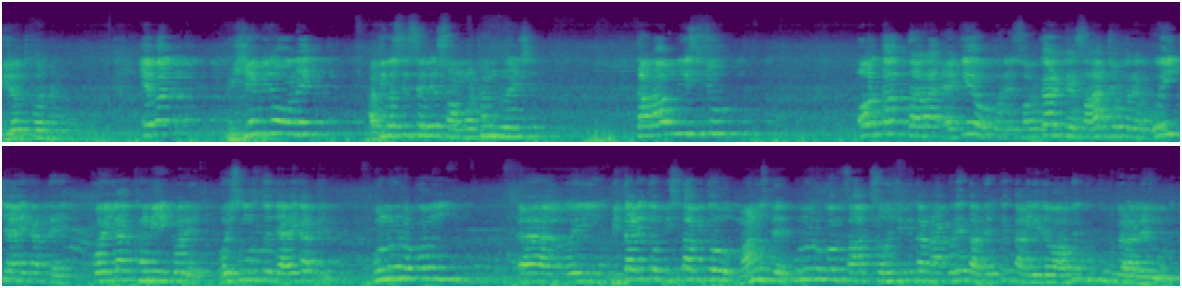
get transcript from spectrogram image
বিরোধ করবে। এবার বিজেপিরও অনেক আদিবাসী সেলের সংগঠন রয়েছে। তারাও নিশ্চুপ। অর্থাৎ তারা একে অপরে সরকারকে সাহায্য করে ওই জায়গাতে কয়লা খনি করে, ওই সমস্ত জায়গাতে কোন রকম ওই বিতাড়িত, বিস্তাপিত মানুষদের কোন রকম সহযোগিতা না করে তাদেরকে তাড়িয়ে দেওয়া হবে কুকুর বেড়ালের মতো।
